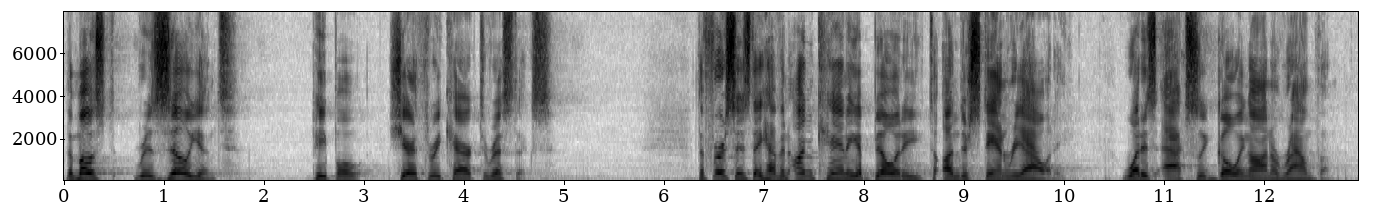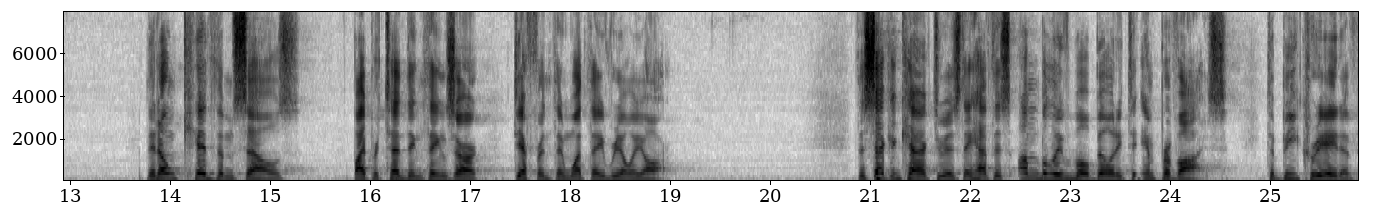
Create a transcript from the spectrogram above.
the most resilient people share three characteristics. The first is they have an uncanny ability to understand reality, what is actually going on around them. They don't kid themselves by pretending things are different than what they really are. The second character is they have this unbelievable ability to improvise, to be creative,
